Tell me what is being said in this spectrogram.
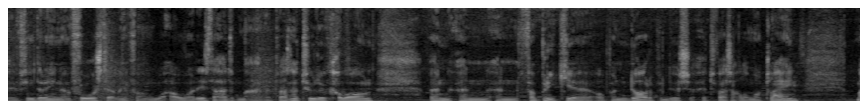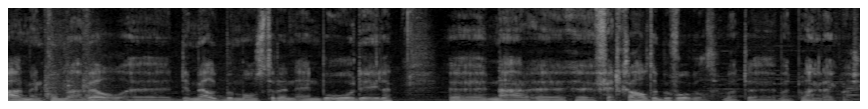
heeft iedereen een voorstelling van wauw, wat is dat? Maar het was natuurlijk gewoon een, een, een fabriekje op een dorp, dus het was allemaal klein. Maar men kon daar wel uh, de melk bemonsteren en beoordelen uh, naar uh, vetgehalte bijvoorbeeld, wat, wat belangrijk was.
